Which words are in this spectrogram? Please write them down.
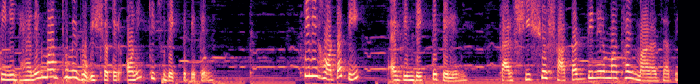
তিনি ধ্যানের মাধ্যমে ভবিষ্যতের অনেক কিছু দেখতে পেতেন। তিনি হঠাৎই একদিন দেখতে পেলেন, তার শিষ্য সাত আট দিনের মাথায় মারা যাবে।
